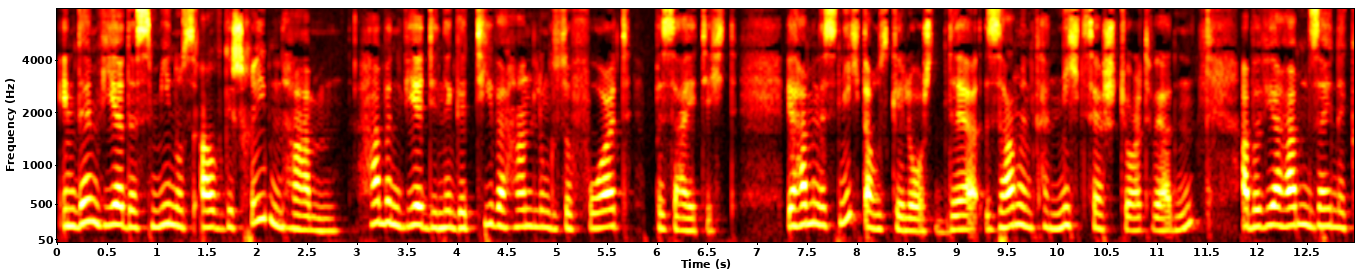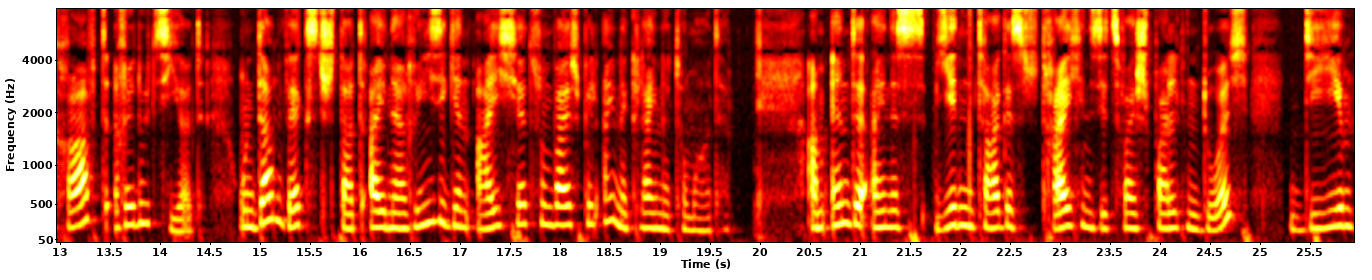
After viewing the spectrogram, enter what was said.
Indem wir das Minus aufgeschrieben haben, haben wir die negative Handlung sofort beseitigt. Wir haben es nicht ausgelöscht, der Samen kann nicht zerstört werden, aber wir haben seine Kraft reduziert und dann wächst statt einer riesigen Eiche zum Beispiel eine kleine Tomate. Am Ende eines jeden Tages streichen Sie zwei Spalten durch, die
